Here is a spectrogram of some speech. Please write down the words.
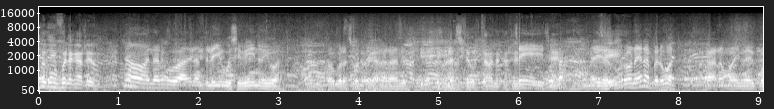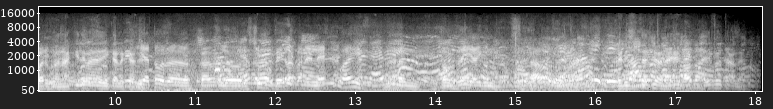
cómo fue la carrera. No, largo adelante le llevo y se vino y bueno, tocó la suerte de ganar a mí. ¿Te gustaba la carrera? Sí, sí, ¿Eh? medio ¿Sí? burrón era, pero bueno, ganamos ahí medio cuerpo. Bueno, ¿a quién le van a dedicar la Y a todos los, los chicos que trabajan en el estudio ahí, están todos los ahí con, los. Felicitaciones, ¿eh? A disfrutarla.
